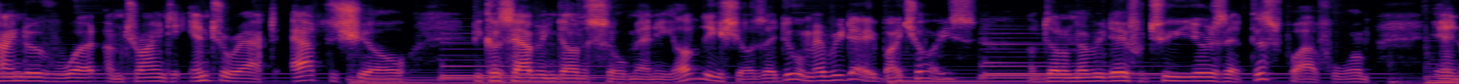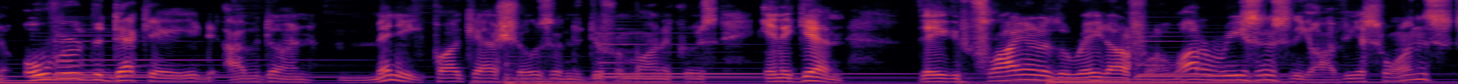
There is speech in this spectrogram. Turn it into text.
kind of what I'm trying to interact at the show because having done so many of these shows, I do them every day by choice. I've done them every day for two years at this platform. And over the decade, I've done many podcast shows under different monikers. And again, they fly under the radar for a lot of reasons, the obvious ones.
